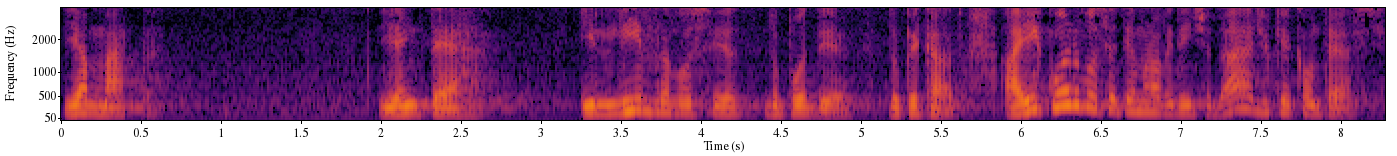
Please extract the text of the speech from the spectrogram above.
e a mata, e a enterra, e livra você do poder do pecado. Aí, quando você tem uma nova identidade, o que acontece?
